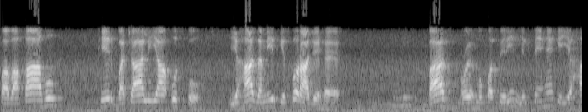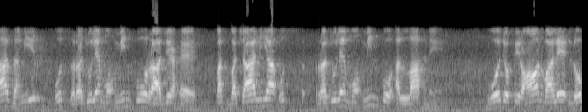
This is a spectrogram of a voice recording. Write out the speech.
فَوَقَاهُ پھر بچا لیا اس کو. یہ ضمیر کس کو راجے ہے؟ بعض مفسرین لکھتے ہیں کہ یہ ضمیر اس رجل مؤمن کو راجع ہے. پس بچا لیا اس رجل مؤمن کو اللہ نے. وہ جو فرعون والے لوگ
